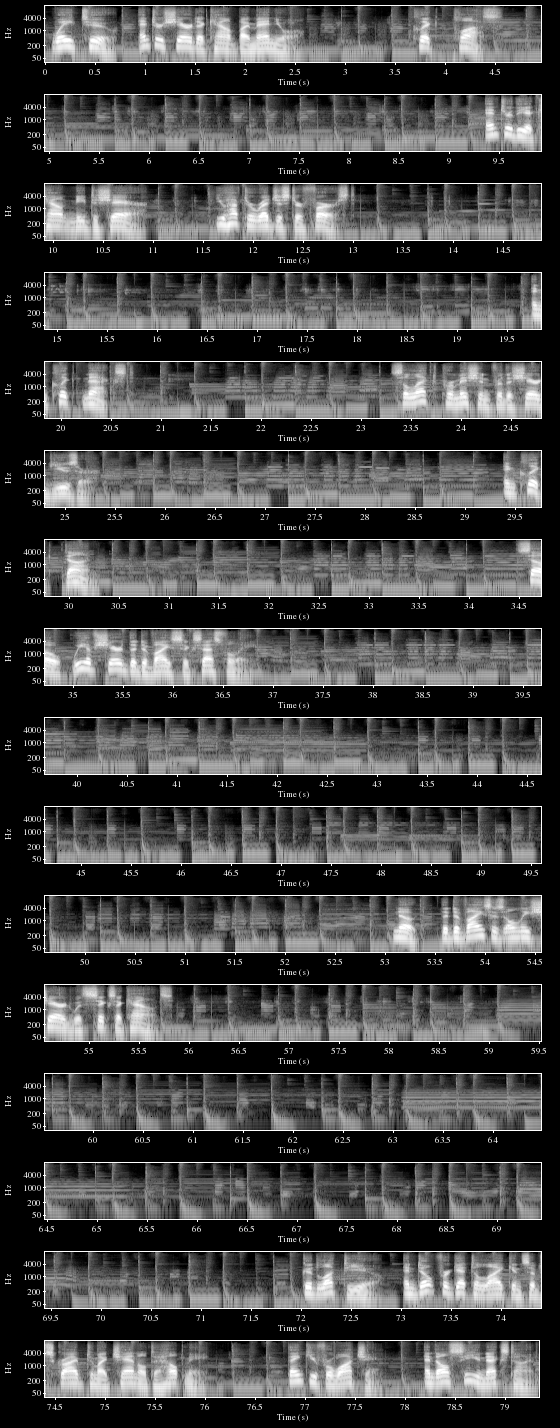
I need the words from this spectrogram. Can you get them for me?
Way 2. Enter shared account by manual. Click plus. Enter the account need to share. You have to register first. And click Next. Select permission for the shared user. And click Done. So, we have shared the device successfully. Note, the device is only shared with 6 accounts. Good luck to you. And don't forget to like and subscribe to my channel to help me. Thank you for watching. And I'll see you next time.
